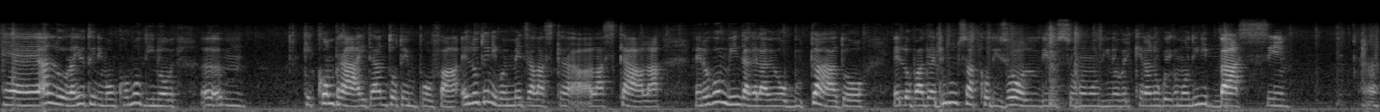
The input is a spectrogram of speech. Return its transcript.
Eh, allora, io tenevo un comodino ehm, che comprai tanto tempo fa e lo tenevo in mezzo alla, sca alla scala. Ero convinta che l'avevo buttato e lo pagai più un sacco di soldi questo comodino perché erano quei comodini bassi. Eh,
